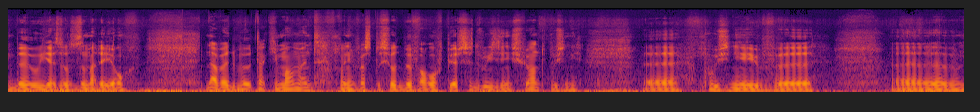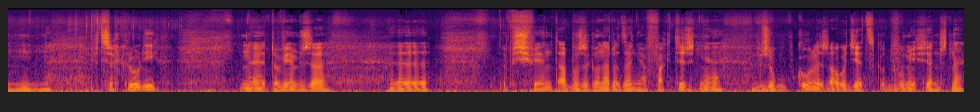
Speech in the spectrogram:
był Jezus z Maryją. Nawet był taki moment, ponieważ to się odbywało w pierwszy, drugi dzień świąt, później, e, później w, w Trzech Króli, to wiem, że w święta Bożego Narodzenia faktycznie w żłóbku leżało dziecko dwumiesięczne.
